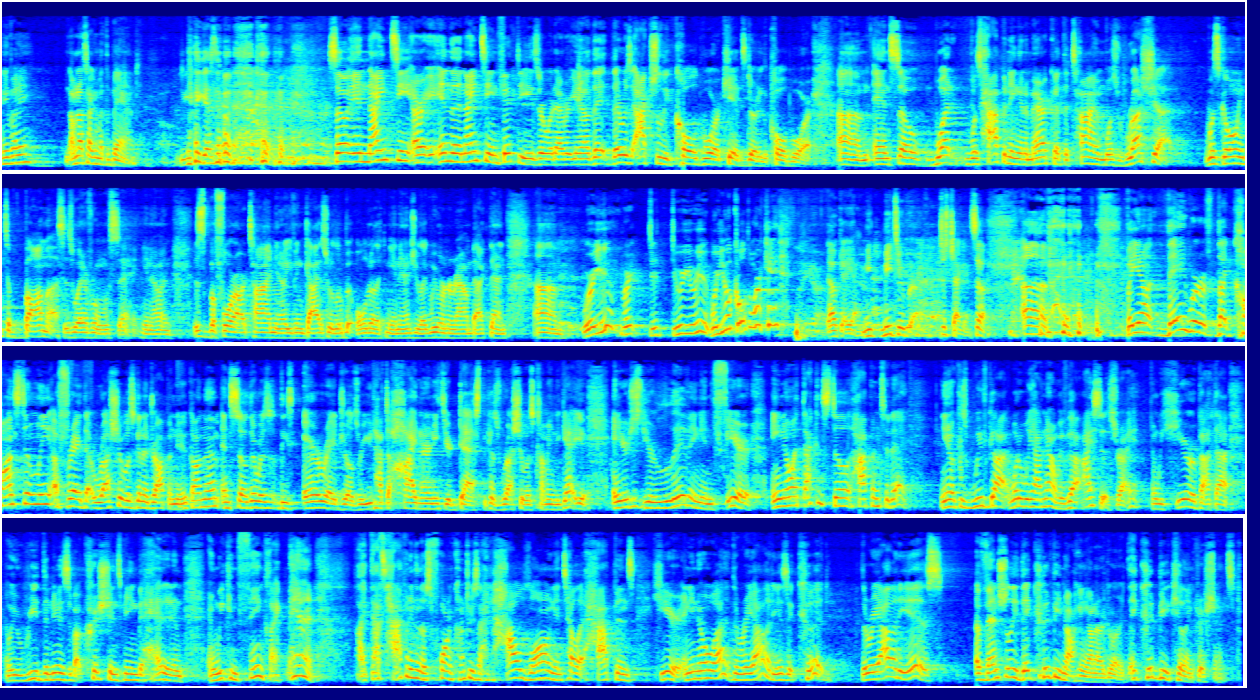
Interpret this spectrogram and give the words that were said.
Anybody? I'm not talking about the band. You guys know? so in 19 or in the 1950s or whatever, you know, they, there was actually Cold War kids during the Cold War, um, and so what was happening in America at the time was Russia was going to bomb us, is what everyone was saying, you know. And this is before our time, you know. Even guys who are a little bit older, like me and Andrew, like we weren't around back then. Um, were you? Were, did, were you? Were you a Cold War kid? Okay, yeah, me, me too, bro. Just checking. So, um, but you know, they were like constantly afraid that Russia was going to drop a nuke on them, and so there was these air raid drills where you'd have to hide underneath your desk because Russia was coming to get you, and you're just you're living in fear. And you know what? That can still happen today. You know, because we've got, what do we have now? We've got ISIS, right? And we hear about that and we read the news about Christians being beheaded and, and we can think, like, man, like that's happening in those foreign countries. Like, how long until it happens here? And you know what? The reality is it could. The reality is eventually they could be knocking on our door, they could be killing Christians.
